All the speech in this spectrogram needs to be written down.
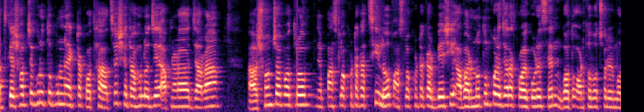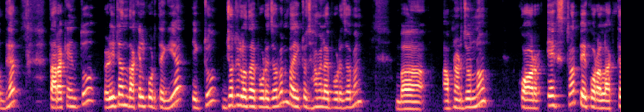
আজকে সবচেয়ে গুরুত্বপূর্ণ একটা কথা আছে, সেটা হলো যে আপনারা যারা সঞ্চয়পত্র পাঁচ লক্ষ টাকা ছিল, পাঁচ লক্ষ টাকার বেশি। আবার নতুন করে যারা ক্রয় করেছেন গত অর্থ বছরের মধ্যে, তারা কিন্তু রিটার্ন দাখিল করতে গিয়ে একটু জটিলতায় পড়ে যাবেন বা একটু ঝামেলায় পড়ে যাবেন বা আপনার জন্য কর এক্সট্রা পে করা লাগতে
